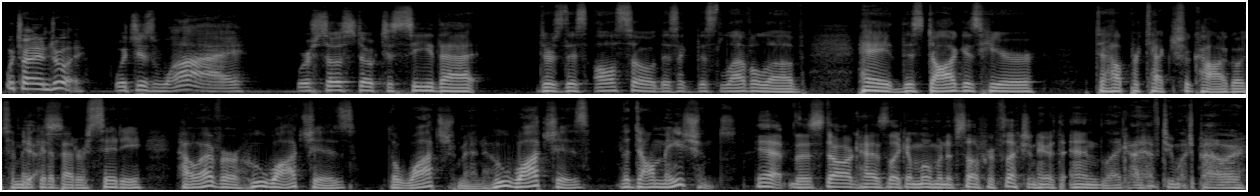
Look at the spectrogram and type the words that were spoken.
which I enjoy. Which is why we're so stoked to see that there's this also there's like this level of, hey, this dog is here to help protect Chicago to make it a better city. However, who watches the Watchmen? Who watches the Dalmatians? Yeah, this dog has like a moment of self-reflection here at the end. Like I have too much power.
